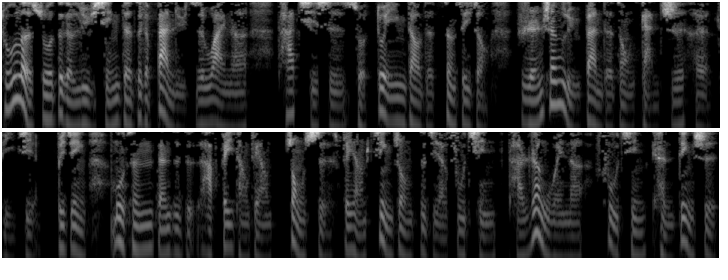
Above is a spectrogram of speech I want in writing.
除了说这个旅行的这个伴侣之外呢，它其实所对应到的正是一种人生旅伴的这种感知和理解。毕竟木村三之子他非常非常重视、非常敬重自己的父亲，他认为呢，父亲肯定是。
